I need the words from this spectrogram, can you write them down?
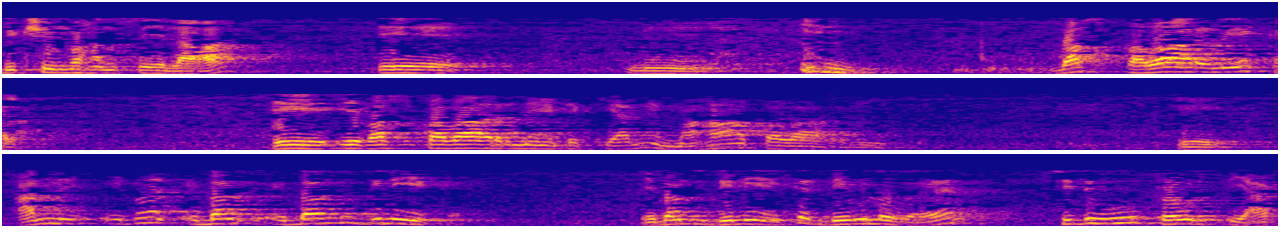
භික්ෂුන් වහන්සේලා ඒ මේ වස් පවාරණය කළා. ඒ ඒ වස් පවාරණයට කියන්නේ මහා පවාරණය. ඒ අන්න එබඳු දිනයක එබඳු දිනයක දෙව්ලොව සිදු වූ ප්‍රවෘත්තියක්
